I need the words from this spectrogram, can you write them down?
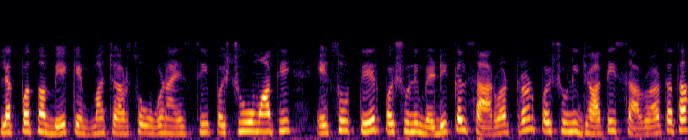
લખપતમાં બે કેમ્પમાં ચારસો ઓગણએંસી પશુઓમાંથી એકસો તેર પશુની મેડિકલ સારવાર, ત્રણ પશુની જાતિ સારવાર તથા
